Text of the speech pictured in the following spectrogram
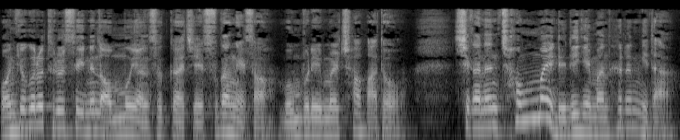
원격으로 들을 수 있는 업무 연수까지 수강해서 몸부림을 쳐봐도 시간은 정말 느리게만 흐릅니다.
